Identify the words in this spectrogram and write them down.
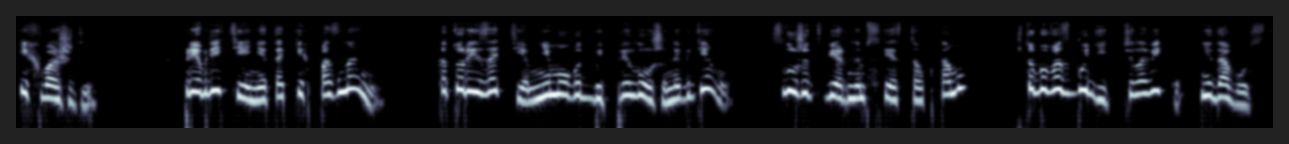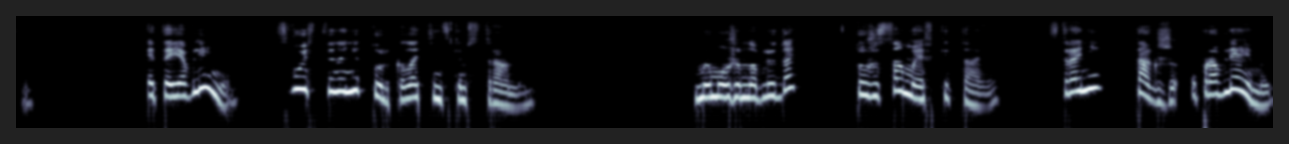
их вожди. Приобретение таких познаний, которые затем не могут быть приложены к делу, служит верным средством к тому, чтобы возбудить в человеке недовольство. Это явление свойственно не только латинским странам. Мы можем наблюдать то же самое в Китае, стране, также управляемой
